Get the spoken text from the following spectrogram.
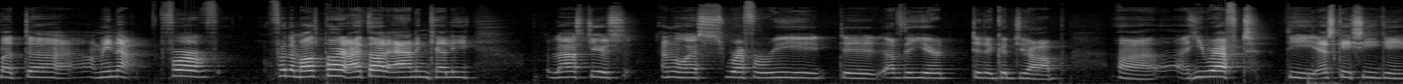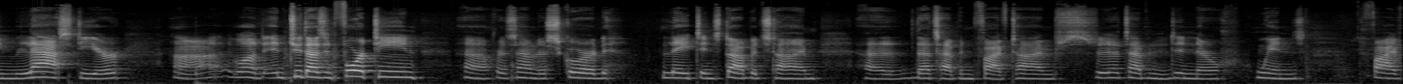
But uh, I mean, uh, for for the most part, I thought Alan Kelly, last year's MLS referee did of the year, did a good job. Uh, he refed the SKC game last year. Uh, well, in 2014, uh, where Sounders scored late in stoppage time. Uh, that's happened five times. That's happened in their wins. Five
